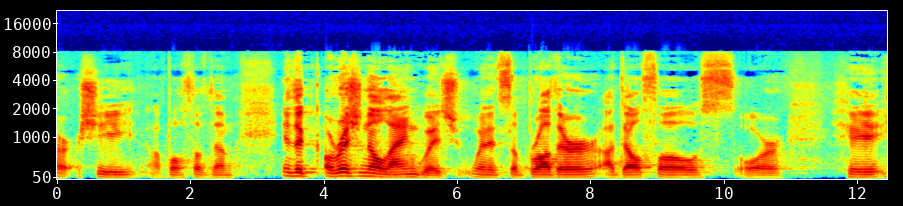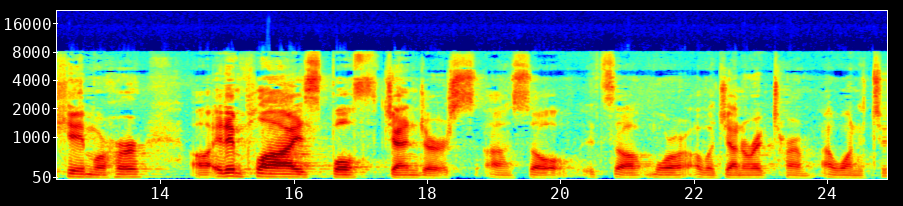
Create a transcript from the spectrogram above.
her, she, uh, both of them in the original language when it's a brother, Adelphos, or he, him or her. Uh, it implies both genders, uh, so it's more of a generic term. I wanted to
